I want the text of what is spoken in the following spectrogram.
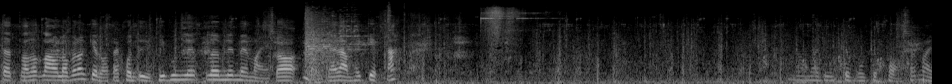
แต่เราเราเราไม่ต้องเก็บหรอกแต่คนอื่นที่เพิ่งเริ่มเล่นใหม่ๆก็แนะนำให้เก็บนะเรามาดูเก็บวงเก็บของสักหน่อย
